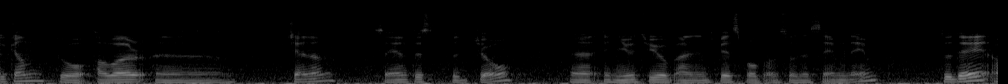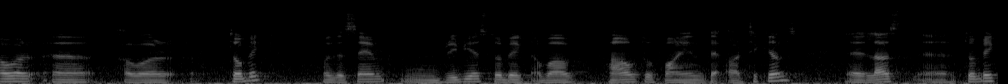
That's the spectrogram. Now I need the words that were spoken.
welcome to our uh, channel Scientist Jo uh, in YouTube and in Facebook also the same name. Today our uh, our topic was the same mm, previous topic about how to find the articles. Uh, last uh, topic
